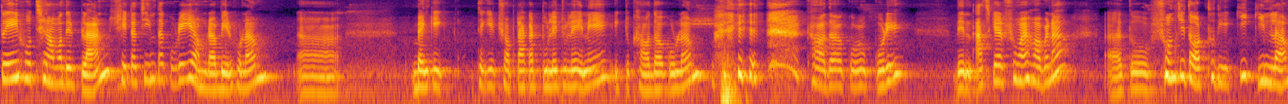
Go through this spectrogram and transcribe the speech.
তো এই হচ্ছে আমাদের প্ল্যান সেটা চিন্তা করেই আমরা বের হলাম। ব্যাংকে থেকে সব টাকা তুলে তুলে এনে একটু খাওয়া দাওয়া করলাম। খাওয়া দাওয়া কর- দেন আজকে আর সময় হবে না। তো সঞ্চিত অর্থ দিয়ে কি কিনলাম,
